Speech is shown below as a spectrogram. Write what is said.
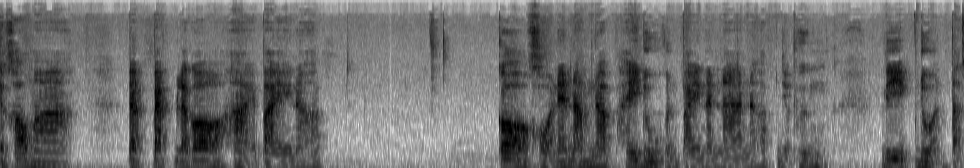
จะเข้ามาแป๊บๆแล้วก็หายไปนะครับ ก็ขอแนะนำนะครับให้ดูกันไปนานๆนะครับ อย่าเพิ่งรีบด่วนตัด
